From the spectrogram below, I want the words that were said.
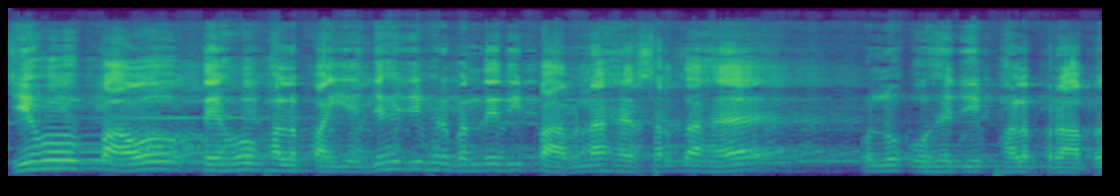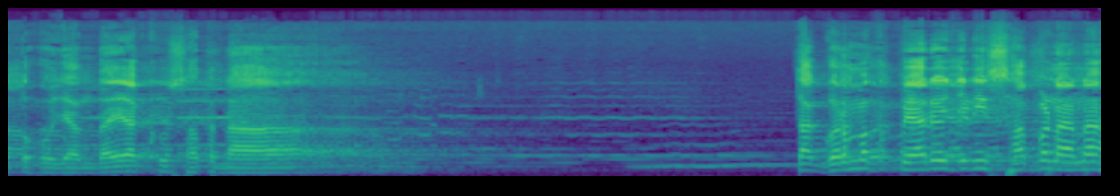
ਜਿਹੋ ਭਾਉ ਤੇਹੋ ਫਲ ਪਾਈਏ। ਜਿਹੇ ਜੀ ਫਿਰ ਬੰਦੇ ਦੀ ਭਾਵਨਾ ਹੈ ਸਰਦਾ ਹੈ, ਉਹਨੂੰ ਉਹੇ ਜੀ ਫਲ ਪ੍ਰਾਪਤ ਹੋ ਜਾਂਦਾ ਹੈ। ਆਖੋ, ਸਤਨਾਮ। ਤਾਂ ਗੁਰਮੁਖ ਪਿਆਰਿਓ, ਜਿਹੜੀ ਸਾਬਣ ਆ ਨਾ,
